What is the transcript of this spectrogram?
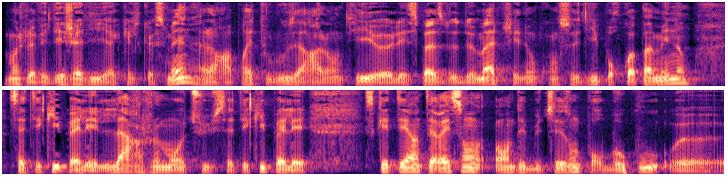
Moi, je l'avais déjà dit il y a quelques semaines. Alors après, Toulouse a ralenti euh, l'espace de deux matchs et donc on se dit pourquoi pas. Mais non, cette équipe, elle est largement au-dessus. Cette équipe, elle est. Ce qui était intéressant en début de saison pour beaucoup, euh,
